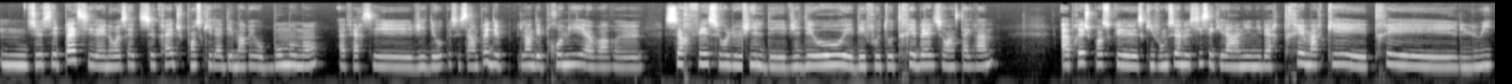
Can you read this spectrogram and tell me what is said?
Mm, Je sais pas s'il a une recette secrète. Je pense qu'il a démarré au bon moment à faire ses vidéos. Parce que c'est un peu l'un des premiers à avoir surfer sur le fil des vidéos et des photos très belles sur Instagram. Après, je pense que ce qui fonctionne aussi, c'est qu'il a un univers très marqué et très lui.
